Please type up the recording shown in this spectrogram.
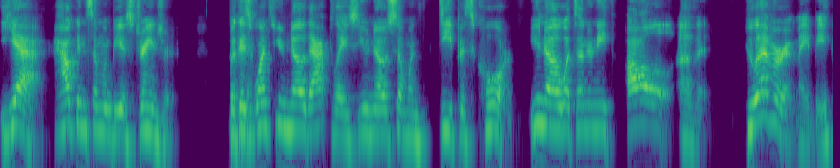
yeah how can someone be a stranger because once you know that place you know someone's deepest core you know what's underneath all of it whoever it may be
